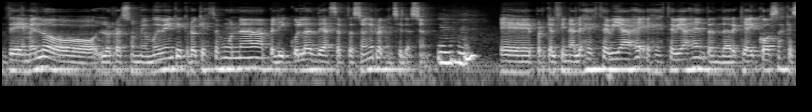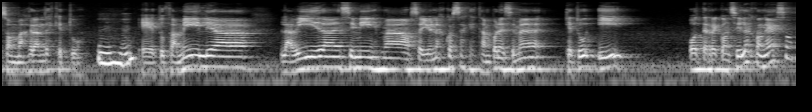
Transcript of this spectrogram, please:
DM lo, lo resumió muy bien, que creo que esto es una película de aceptación y reconciliación. Ujú. Eh, porque al final es este viaje, es este viaje entender que hay cosas que son más grandes que tú. Eh, tu familia, la vida en sí misma, o sea, hay unas cosas que están por encima que tú y o te reconcilias con eso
